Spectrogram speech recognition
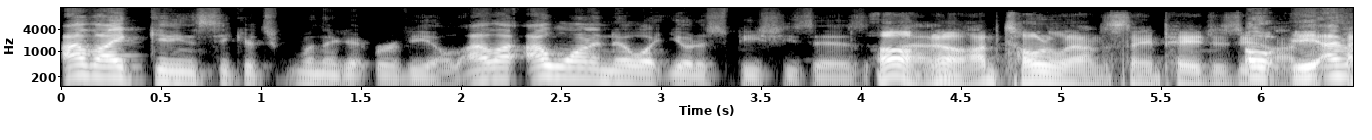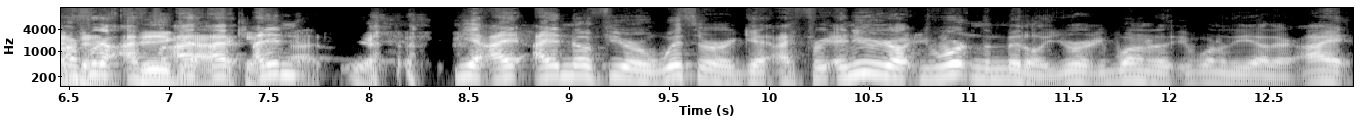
I like getting secrets when they get revealed. I like I want to know what Yoda species is. Oh um, no, I'm totally on the same page as you. Oh yeah, I, I forgot. I, I, didn't. Yeah, yeah I, I didn't know if you were with her again. I forget. And you were you weren't in the middle. You were one of the, one of the other. I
